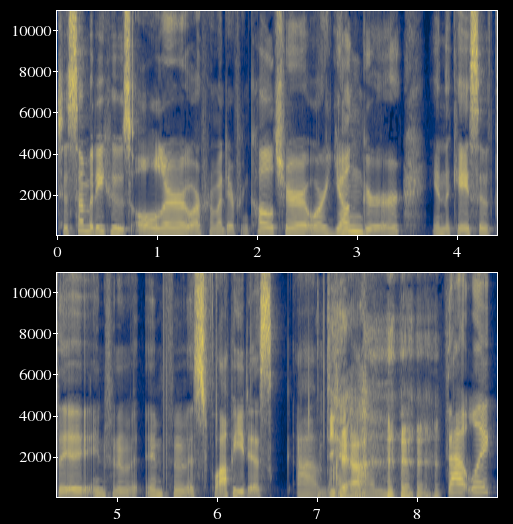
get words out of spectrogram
to somebody who's older or from a different culture or younger, in the case of the infamous, infamous floppy disk um, icon, yeah. that like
